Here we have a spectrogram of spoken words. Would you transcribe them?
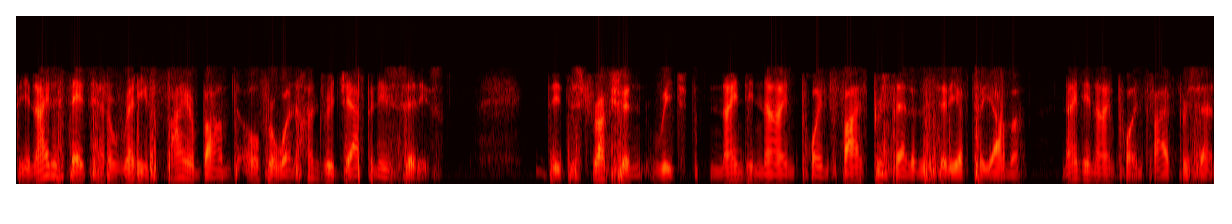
The United States had already firebombed over 100 Japanese cities the destruction reached 99.5% of the city of Toyama, 99.5%.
